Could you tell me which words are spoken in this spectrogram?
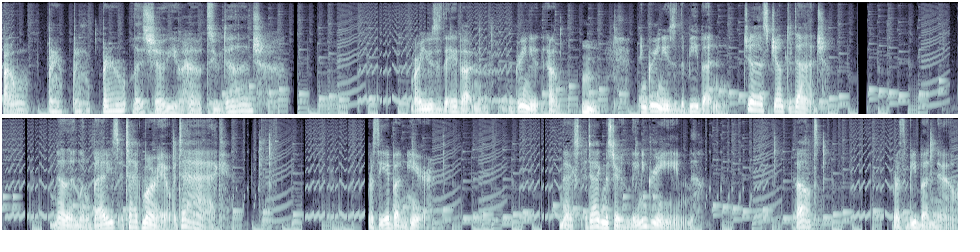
bow, bow, bow. Let's show you how to dodge. Mario uses the A button. Green u- oh, hmm. And green uses the B button. Just jump to dodge. Now then, little baddies, attack Mario, attack! Press the A button here. Next, attack Mr. Leaning Green. Halt! Press the B button now.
